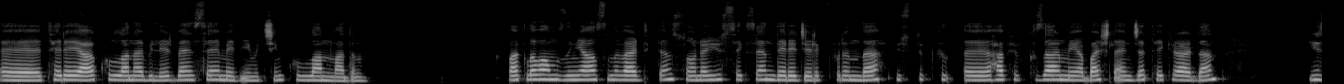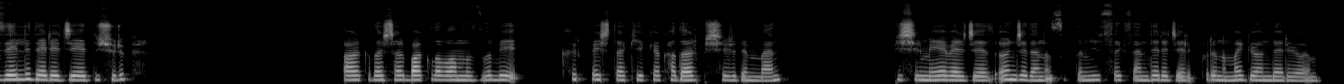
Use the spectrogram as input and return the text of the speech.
e, tereyağı kullanabilir. Ben sevmediğim için kullanmadım. Baklavamızın yağsını verdikten sonra 180 derecelik fırında üstü e, hafif kızarmaya başlayınca tekrardan 150 dereceye düşürüp arkadaşlar baklavamızı bir 45 dakika kadar pişirdim ben. Pişirmeye vereceğiz. Önceden ısıttım 180 derecelik fırınıma gönderiyorum.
